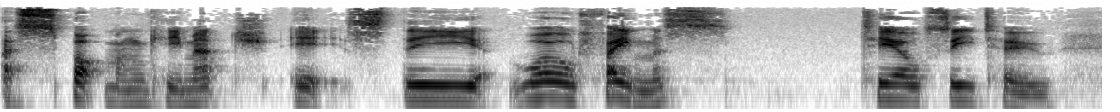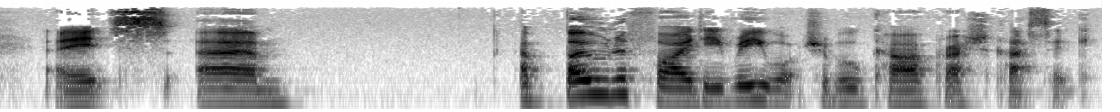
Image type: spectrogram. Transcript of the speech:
a spot monkey match. It's the world famous TLC two. It's um, a bona fide rewatchable car crash classic,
